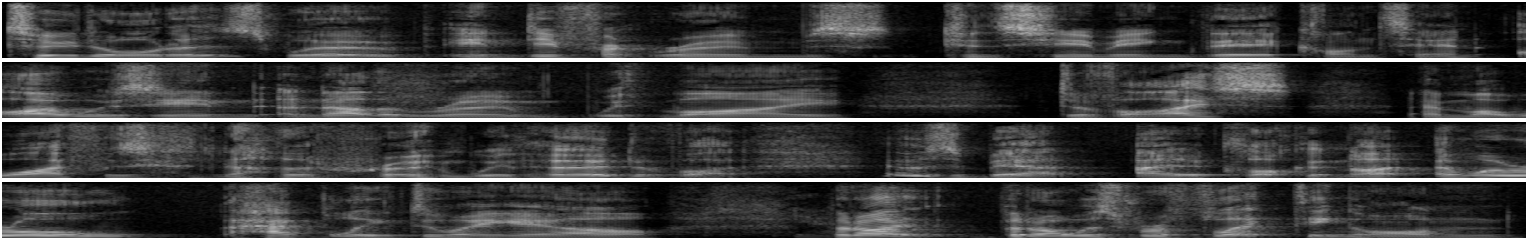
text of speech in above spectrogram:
two daughters were in different rooms consuming their content. I was in another room with my device, and my wife was in another room with her device. It was about eight o'clock at night, and we were all happily doing our. Yeah. But I, but I was reflecting on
